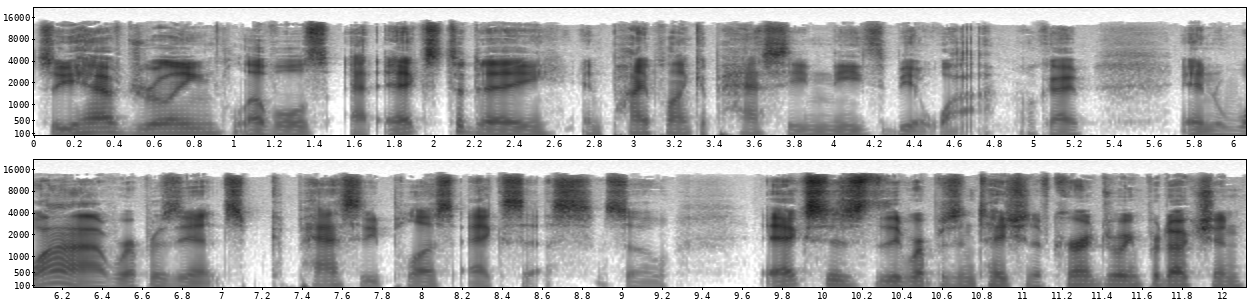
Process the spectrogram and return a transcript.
So you have drilling levels at X today, and pipeline capacity needs to be at Y. Okay, and Y represents capacity plus excess. So X is the representation of current drilling production.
